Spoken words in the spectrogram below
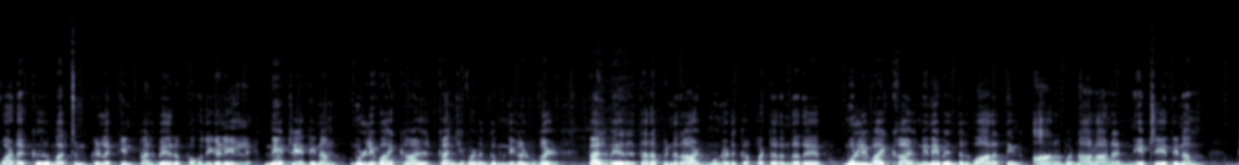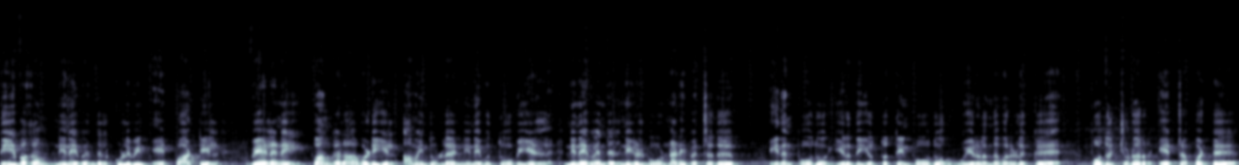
வடக்கு மற்றும் கிழக்கின் பல்வேறு பகுதிகளில் நேற்றைய தினம் முள்ளிவாய்க்கால் கஞ்சி வழங்கும் நிகழ்வுகள் பல்வேறு தரப்பினரால் முன்னெடுக்கப்பட்டிருந்தது. முள்ளிவாய்க்கால் நினைவேந்தல் வாரத்தின் ஆரம்ப நாளான நேற்றைய தினம் தீபகம் நினைவேந்தல் குழுவின் ஏற்பாட்டில் வேலனை வங்களாவடியில் அமைந்துள்ள நினைவு தூபியில் நினைவேந்தல் நிகழ்வு நடைபெற்றது. இதன்போது இறுதி யுத்தத்தின் போது உயிரிழந்தவர்களுக்கு பொதுச்சுடர் ஏற்றப்பட்டு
